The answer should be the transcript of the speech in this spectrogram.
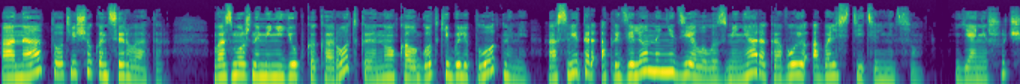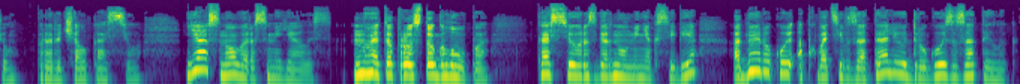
Она тот еще консерватор. Возможно, мини-юбка короткая, но колготки были плотными, а свитер определенно не делал из меня роковую обольстительницу. «Я не шучу», — прорычал Кассио. Я снова рассмеялась. «Но это просто глупо». Кассио развернул меня к себе, одной рукой обхватив за талию, другой — за затылок.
